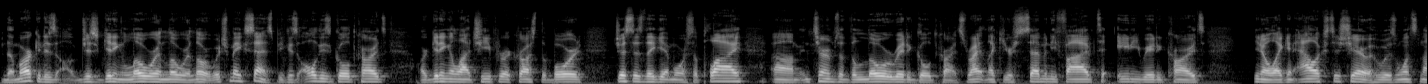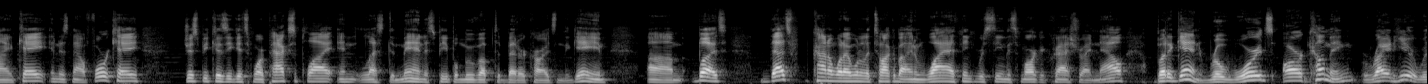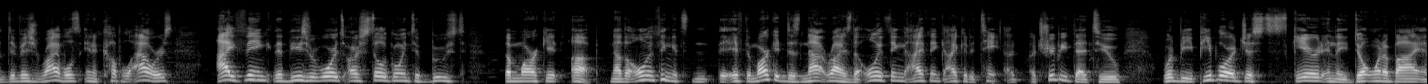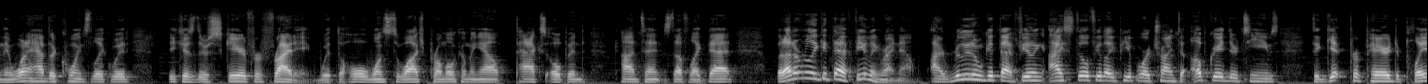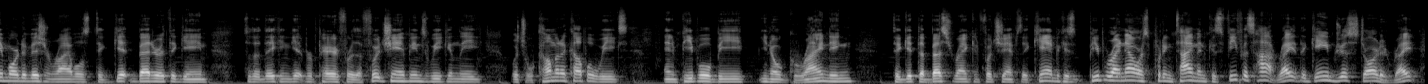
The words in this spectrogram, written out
the market is just getting lower and lower and lower, which makes sense because all these gold cards are getting a lot cheaper across the board just as they get more supply um, in terms of the lower rated gold cards, right? Like your 75 to 80 rated cards, you know, like an Alex Teixeira who was once 9K and is now 4K just because he gets more pack supply and less demand as people move up to better cards in the game. Um, but that's kind of what I wanted to talk about and why I think we're seeing this market crash right now. But again, rewards are coming right here with Division Rivals in a couple hours. I think that these rewards are still going to boost the market up. Now, the only thing it's if the market does not rise, the only thing I think I could attribute that to would be people are just scared and they don't want to buy and they want to have their coins liquid because they're scared for Friday with the whole wants to watch promo coming out, packs opened, content, stuff like that. But I don't really get that feeling right now. I really don't get that feeling. I still feel like people are trying to upgrade their teams to get prepared to play more division rivals, to get better at the game so that they can get prepared for the FUT Champions Weekend League, which will come in a couple weeks, and people will be, you know, grinding to get the best rank in FUT Champs they can because people right now are putting time in because FIFA's hot, right? The game just started, right?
